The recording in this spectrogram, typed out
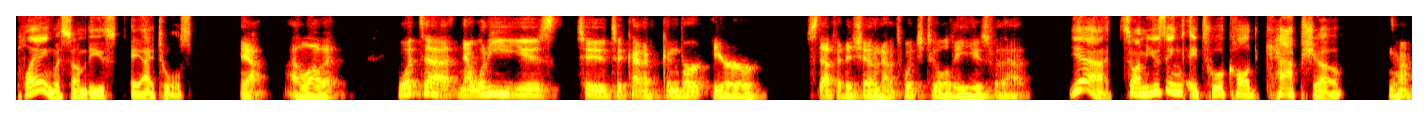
playing with some of these AI tools. Yeah, I love it. What uh, now? What do you use to to kind of convert your stuff into show notes? Which tool do you use for that? Yeah, so I'm using a tool called Capsho. Uh-huh.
